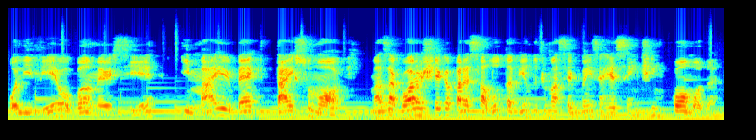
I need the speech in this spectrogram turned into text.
Olivier Oban Mercier e Mairbek Taisumov. Mas agora chega para essa luta vindo de uma sequência recente incômoda,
